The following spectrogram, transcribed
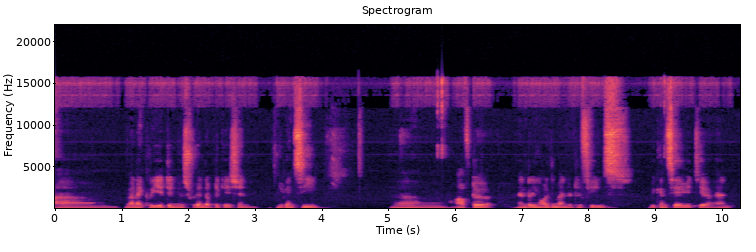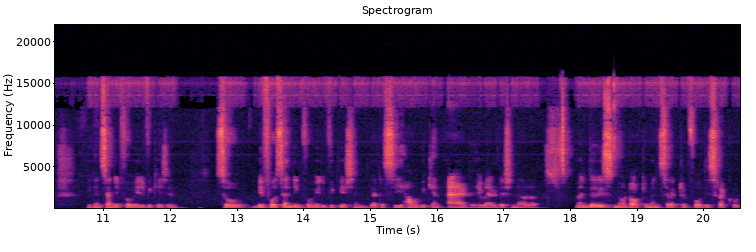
um, when I create a new student application you can see uh, after entering all the mandatory fields we can save it here and we can send it for verification. So before sending for verification let us see how we can add a validation error when there is no document selected for this record.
